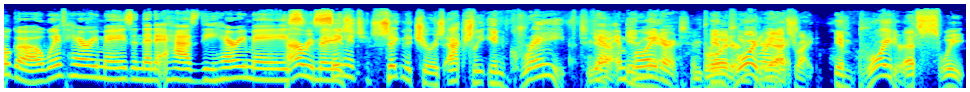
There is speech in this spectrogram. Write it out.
logo with Harry Mays, and then it has the Harry Mays Harry May's signature. signature is actually engraved. Yeah, in there. embroidered. Embroidered. Embroidered. Yeah. That's right. Embroidered. That's sweet.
